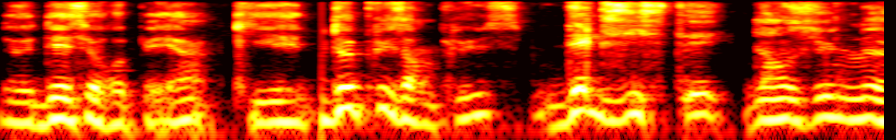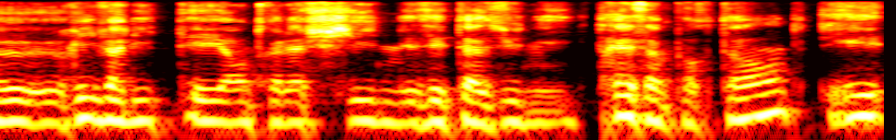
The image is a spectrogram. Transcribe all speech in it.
des Européens qui est de plus en plus d'exister dans une euh, rivalité entre la Chine et les États-Unis très importante et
